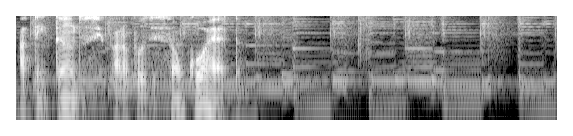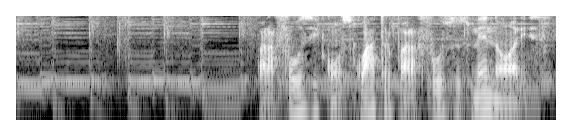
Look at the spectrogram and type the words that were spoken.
atentando-se para a posição correta. Parafuse com os quatro parafusos menores.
